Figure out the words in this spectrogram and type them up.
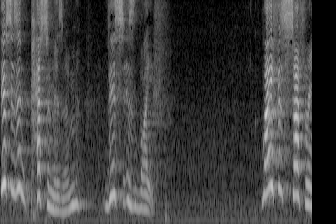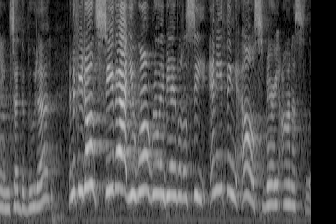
this isn't pessimism, this is life. Life is suffering, said the Buddha. And if you don't see that, you won't really be able to see anything else very honestly.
